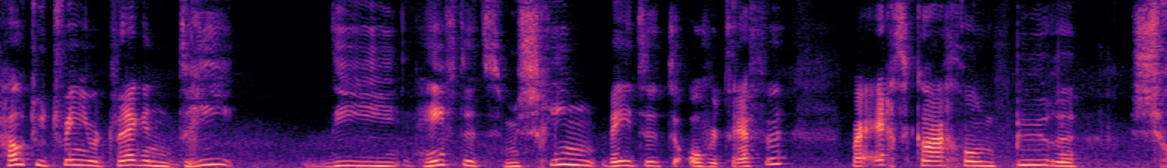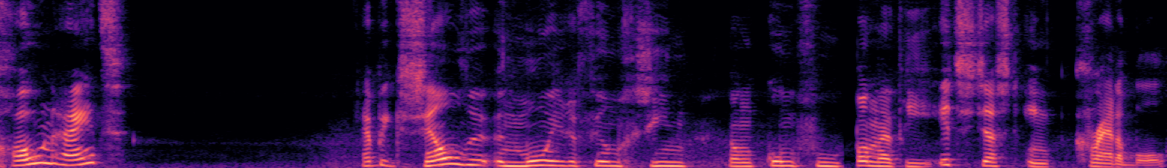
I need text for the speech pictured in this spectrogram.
How to Train Your Dragon 3 die heeft het misschien weten te overtreffen. Maar echt qua gewoon pure schoonheid heb ik zelden een mooiere film gezien dan Kung Fu Panda 3. It's just incredible.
